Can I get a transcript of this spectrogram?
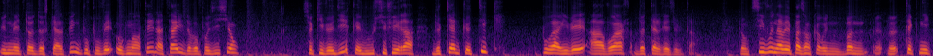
une méthode de scalping, vous pouvez augmenter la taille de vos positions. Ce qui veut dire qu'il vous suffira de quelques ticks pour arriver à avoir de tels résultats. Donc si vous n'avez pas encore une bonne euh, euh, technique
